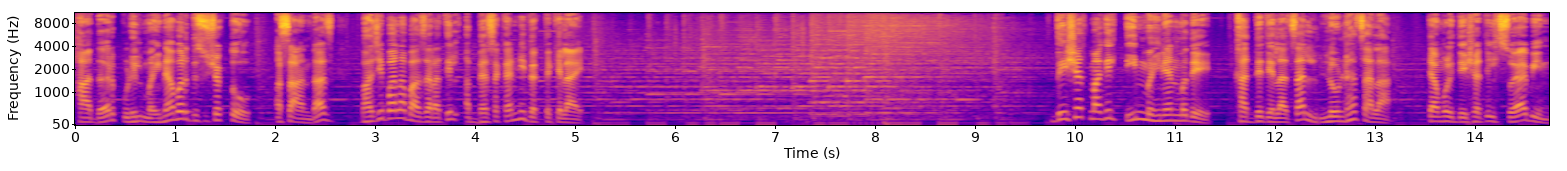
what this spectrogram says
हा दर पुढील महिनाभर दिसू शकतो असा अंदाज भाजीपाला बाजारातील अभ्यासकांनी व्यक्त केला आहे देशात मागील तीन महिन्यांमध्ये खाद्यतेलाचा लोंढाच आला त्यामुळे देशातील सोयाबीन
